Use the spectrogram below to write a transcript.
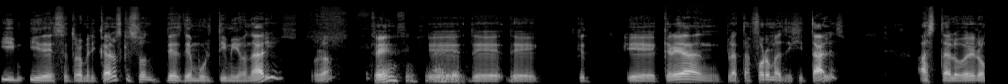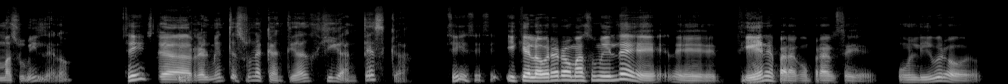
y, y de centroamericanos que son desde multimillonarios, ¿verdad? Sí, sí, sí. Eh, de- que, que crean plataformas digitales hasta el obrero más humilde, ¿no? O sí, sea, y- realmente es una cantidad gigantesca. sí, sí, sí. Y que el obrero más humilde eh, tiene para comprarse un libro.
